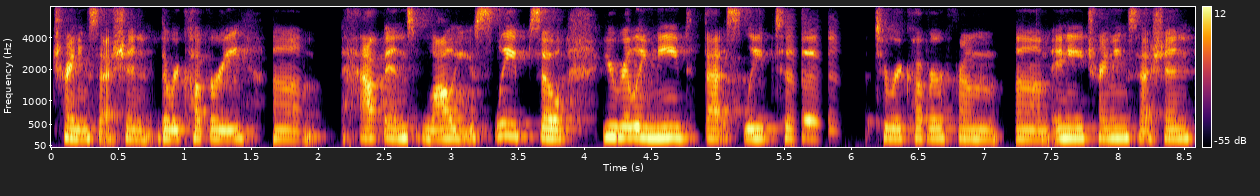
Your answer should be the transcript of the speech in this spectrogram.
training session the recovery um, happens while you sleep so you really need that sleep to to recover from um, any training session.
